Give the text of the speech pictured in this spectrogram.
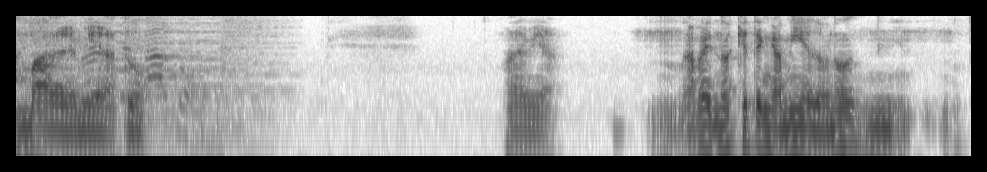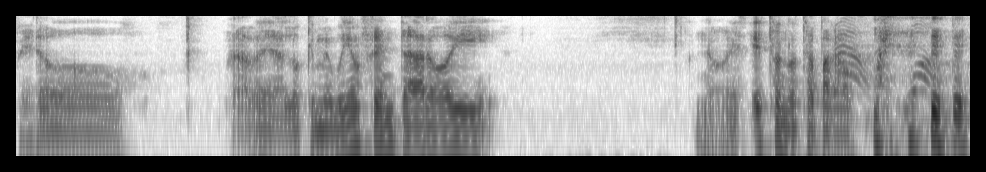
Madre mía, tú. Madre mía. A ver, no es que tenga miedo, ¿no? Pero... A ver, a lo que me voy a enfrentar hoy... No, esto no está pagado.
